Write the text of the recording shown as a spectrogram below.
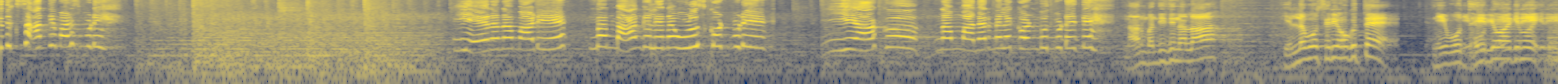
ಇದಕ್ಕೆ ಸಾಧ್ಯ ಮಾಡಿಸ್ಬಿಡಿ. ಏನನ ಮಾಡಿ ನನ್ನ ಮಾಂಗಲ್ಯನ ಉಳಿಸ್ಕೊಟ್ಬಿಡಿ. ಯಾಕೋ ನಮ್ಮ ಮನೆಯವ್ರ ಮೇಲೆ ಕಣ್ ಬಿದ್ಬಿಟ್ಟೈತೆ ನಾನು ಬಂದಿದ್ದೀನಲ್ಲ? ಎಲ್ಲವೂ ಸರಿ ಹೋಗುತ್ತೆ. ನೀವು ಧೈರ್ಯವಾಗಿರಿ.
